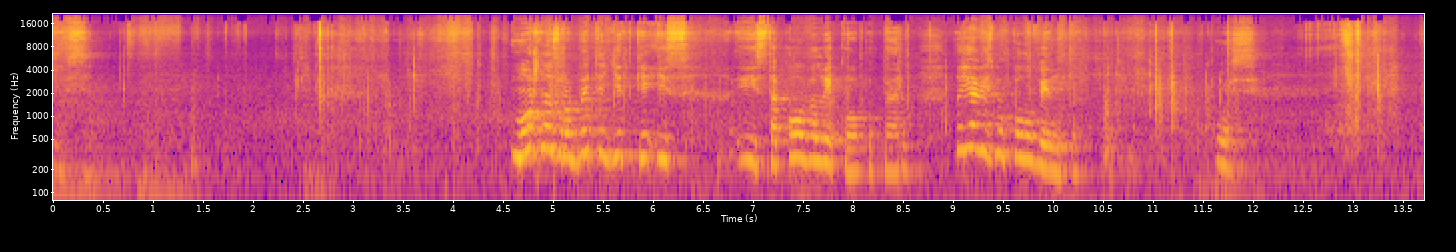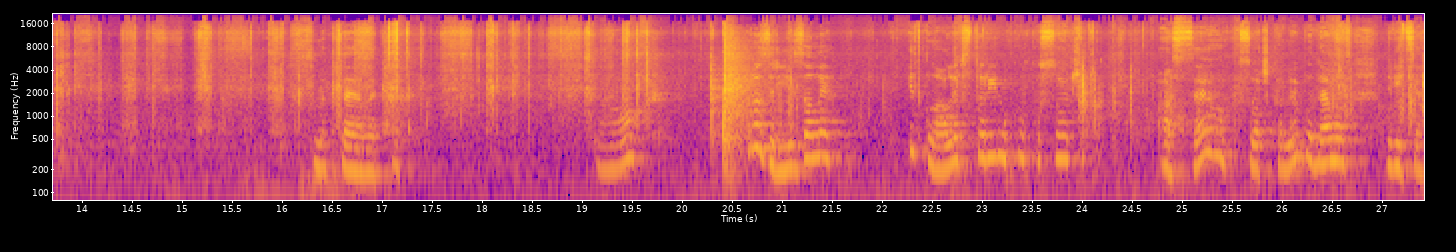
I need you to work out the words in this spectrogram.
ось. Можна зробити дітки із, із такого великого паперу. Ну, я візьму половинку. Ось. Метелика. Так. Розрізали, відклали в сторінку кусочок. А з цього кусочка ми будемо, дивіться,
